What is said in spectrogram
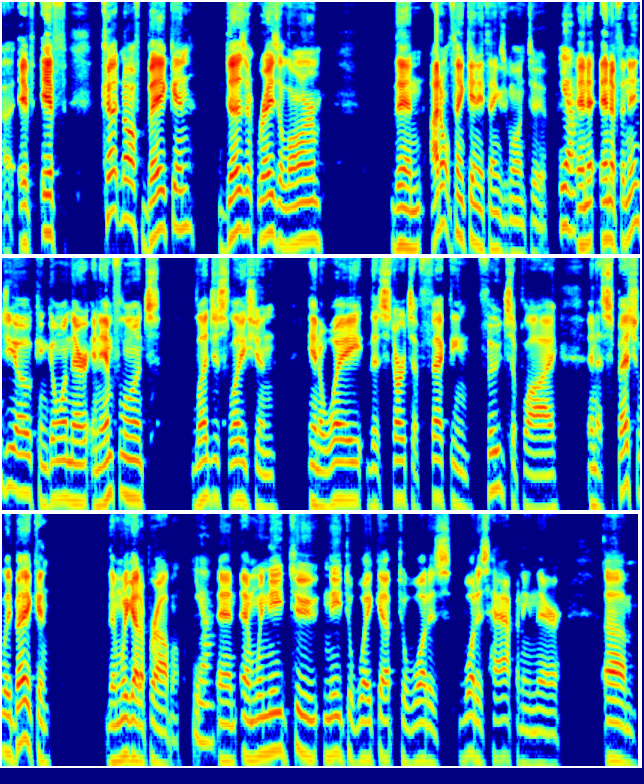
Uh, if if cutting off bacon doesn't raise alarm then I don't think anything's going to. Yeah. And and if an NGO can go in there and influence legislation in a way that starts affecting food supply and especially bacon, then we got a problem. Yeah. And and we need to need to wake up to what is what is happening there. Um,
